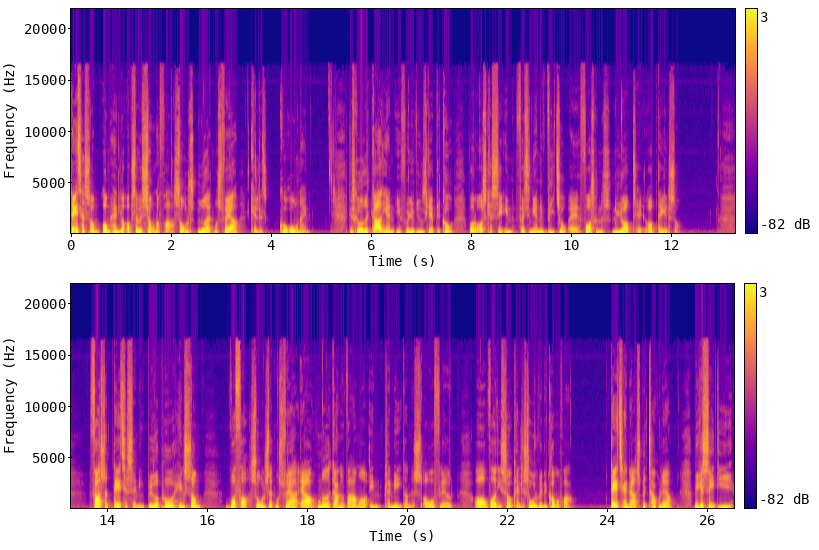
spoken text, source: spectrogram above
Data, som omhandler observationer fra solens ydre atmosfære, kaldes coronaen. Det skriver The Guardian ifølge videnskab.dk, hvor du også kan se en fascinerende video af forskernes nye opdagelser. Første datasending byder på hints om, hvorfor solens atmosfære er 100 gange varmere end planeternes overflade, og hvor de såkaldte solvinde kommer fra. Dataen er spektakulær. Vi kan se de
